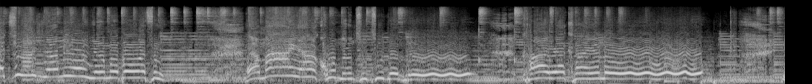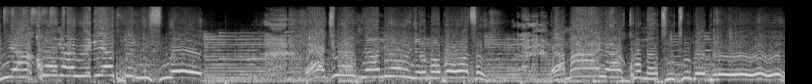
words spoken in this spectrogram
ẹjú nyami ònyàmọ bọwọ. Ɛma yɛ akoma ntutu bebree kayɛ kayɛ no yɛakoma wedi afi ne fie ɛgye onyame onyamabɔ wɔte ɛma yɛ akoma ntutu bebree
